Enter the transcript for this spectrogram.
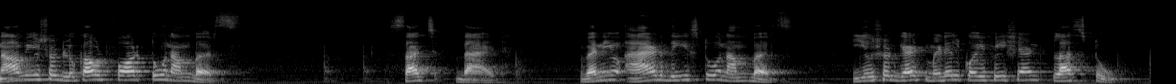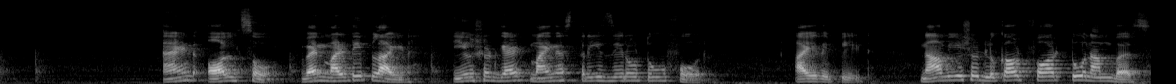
Now you should look out for two numbers such that when you add these two numbers you should get middle coefficient plus 2 and also when multiplied you should get minus 3024 I repeat now you should look out for two numbers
